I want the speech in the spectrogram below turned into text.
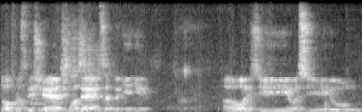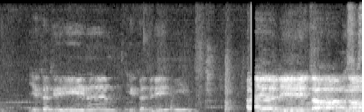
но просвящений младенця Антоніні, а Ользі Василю, Екатерине, Екатерині, літа, многая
